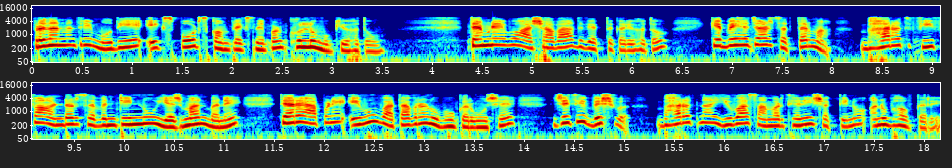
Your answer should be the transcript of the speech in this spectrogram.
પ્રધાનમંત્રી મોદીએ એક સ્પોર્ટ્સ કોમ્પ્લેક્સને પણ ખુલ્લું મૂક્યું હતું તેમણે એવો આશાવાદ વ્યક્ત કર્યો હતો કે બે હજાર સત્તરમાં ભારત ફીફા અંડર સેવન્ટીનનું યજમાન બને ત્યારે આપણે એવું વાતાવરણ ઊભું કરવું છે જેથી વિશ્વ ભારતના યુવા સામર્થ્યની શક્તિનો અનુભવ કરે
